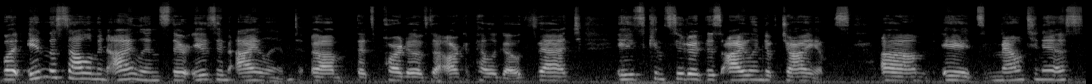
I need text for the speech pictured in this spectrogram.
But in the Solomon Islands, there is an island um, that's part of the archipelago that is considered this island of giants. Um, it's mountainous.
